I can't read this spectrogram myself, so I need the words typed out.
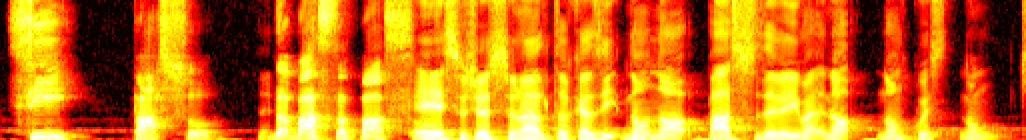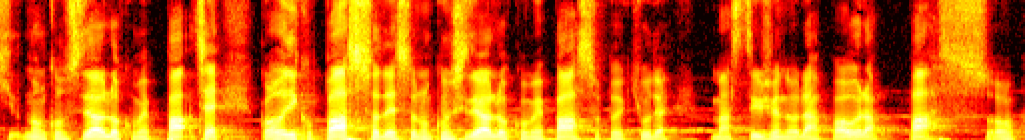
Sì, passo. Da basta passo. È successo un altro casino. No, no, passo deve rimanere. No, non, quest- non, chi- non considerarlo come passo. Cioè, quando dico passo adesso, non considerarlo come passo per chiudere. Ma stai dicendo la parola passo.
